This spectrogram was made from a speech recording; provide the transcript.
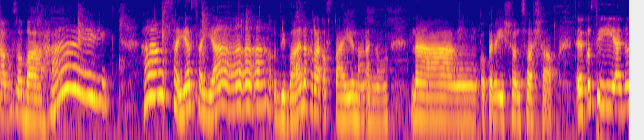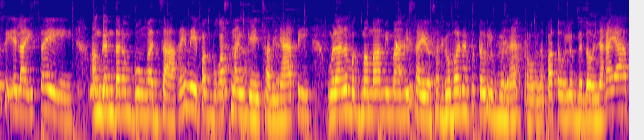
Na ako sa bahay. Ang saya-saya. O, di ba? Nakaraos tayo ng ano, ng operation sa shop. Ito si, ano, si Eliza eh. Ang ganda ng bungad sa akin eh. Pagbukas ng gate, sabi niya, ate, wala na magmamami-mami sa'yo. Sabi ko, ba, napatulog mo na? Oo, napatulog na daw niya. Kaya,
